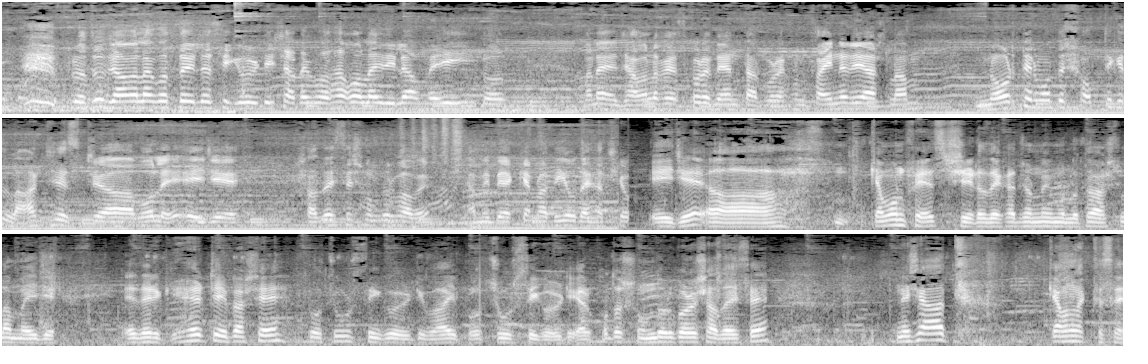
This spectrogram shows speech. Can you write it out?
প্রচুর ঝামেলা করতে হইলে সিকিউরিটির সাথে কথা বলাই দিলাম। এই মানে ঝামেলা ফেস করে দেন, তারপর এখন ফাইনালি আসলাম। নর্থের মধ্যে সব থেকে লার্জেস্ট বলে এই যে সাজাইছে সুন্দরভাবে। আমি ব্যাক ক্যামেরা দিয়েও দেখাচ্ছি। এই যে কেমন ফেস সেটা দেখার জন্যই মূলত আসলাম। এই যে এদের গেট এই পাশে প্রচুর সিকিউরিটি ভাই প্রচুর সিকিউরিটি আর কত সুন্দর করে সাজাইছে। নিশাদ কেমন লাগতেছে?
